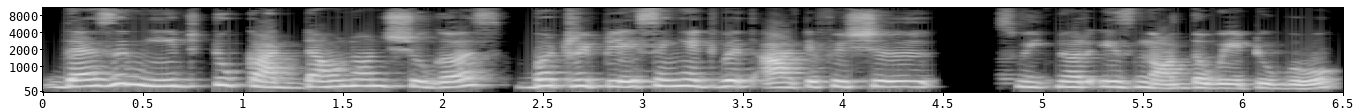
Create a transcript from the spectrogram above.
there's a need to cut down on sugars, but replacing it with artificial sweetener is not the way to go.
